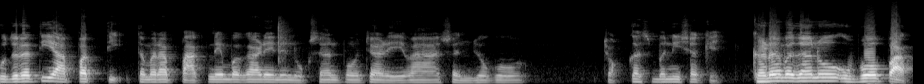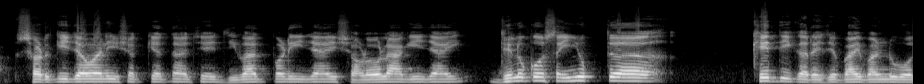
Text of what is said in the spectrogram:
કુદરતી આપત્તિ તમારા પાકને બગાડે અને નુકસાન પહોંચાડે એવા સંજોગો ચોક્કસ બની શકે ઘણા બધાનો ઊભો પાક સળગી જવાની શક્યતા છે, જીવાત પડી જાય, સડો લાગી જાય. જે લોકો સંયુક્ત ખેતી કરે છે, ભાઈ ભાંડુઓ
